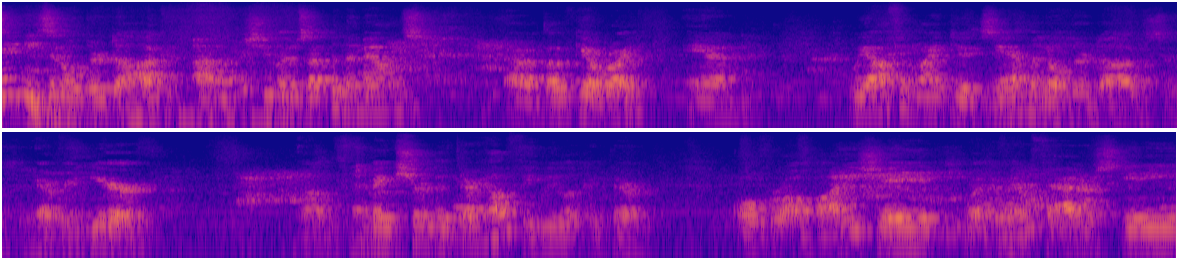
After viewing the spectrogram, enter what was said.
Sadie's an older dog. Um, she lives up in the mountains uh, above Gilroy, and we often like to examine older dogs every year um, to make sure that they're healthy. We look at their overall body shape, whether they're fat or skinny,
